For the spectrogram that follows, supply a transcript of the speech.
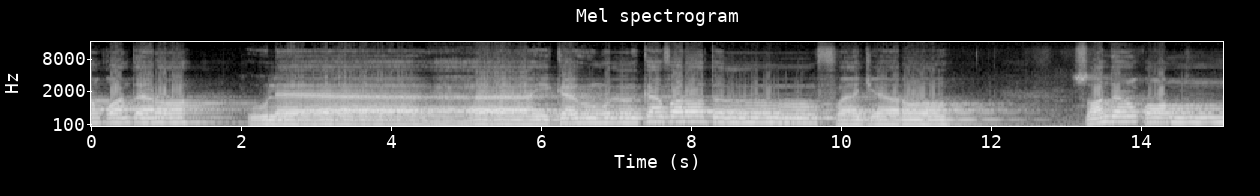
قترا أولئك هم الكفرة الفجرة صدق الله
